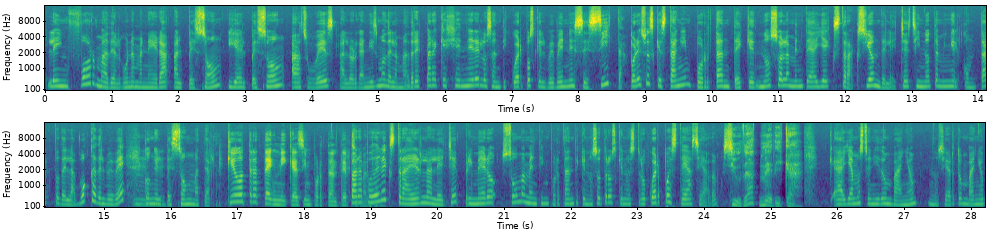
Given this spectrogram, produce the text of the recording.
le informa de alguna manera al pezón y el pezón a su vez al organismo de la madre para que genere los anticuerpos que el bebé necesita. Por eso es que es tan importante que no solamente haya extracción, de leche, sino también el contacto de la boca del bebé con el pezón materno. ¿Qué otra técnica es importante? Para poder extraer la leche, primero, sumamente importante que nosotros, que nuestro cuerpo esté aseado. Ciudad Médica que hayamos tenido un baño, ¿no es cierto? Un baño,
